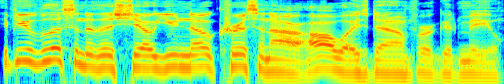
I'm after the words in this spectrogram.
If you've listened to this show, you know Chris and I are always down for a good meal.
